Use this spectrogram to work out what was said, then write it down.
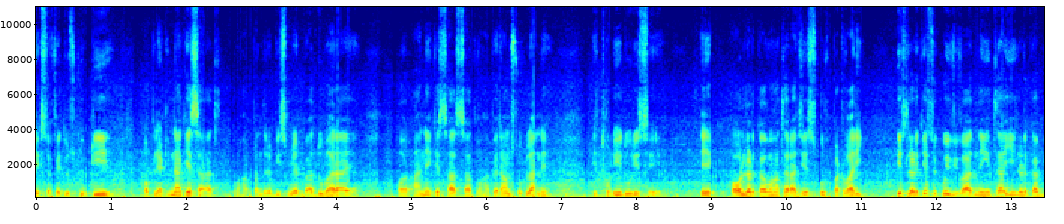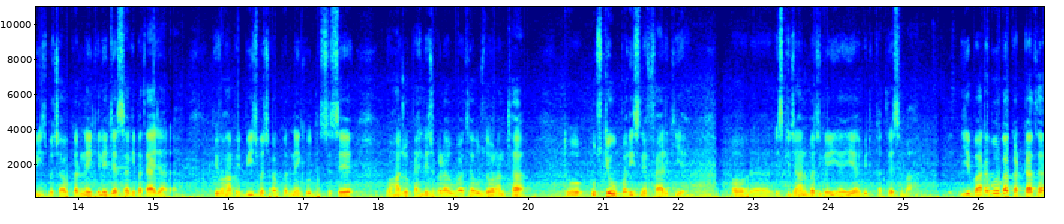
एक सफ़ेद स्कूटी और प्लेटिना के साथ वहाँ पंद्रह बीस मिनट बाद दोबारा आया। और आने के साथ साथ वहाँ पे राम शुक्ला ने थोड़ी दूरी से एक और लड़का वहाँ था, राजेश उर्फ़ पटवारी। इस लड़के से कोई विवाद नहीं था। ये लड़का बीच बचाव करने के लिए जैसा कि बताया जा रहा है कि वहाँ पे बीच बचाव करने के उद्देश्य से वहाँ जो पहले झगड़ा हुआ था, उस दौरान था। तो उसके ऊपर इसने फायर किया और इसकी जान बच गई है। ये अभी खतरे से बाहर ये बारह बोर का कट्टा था।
